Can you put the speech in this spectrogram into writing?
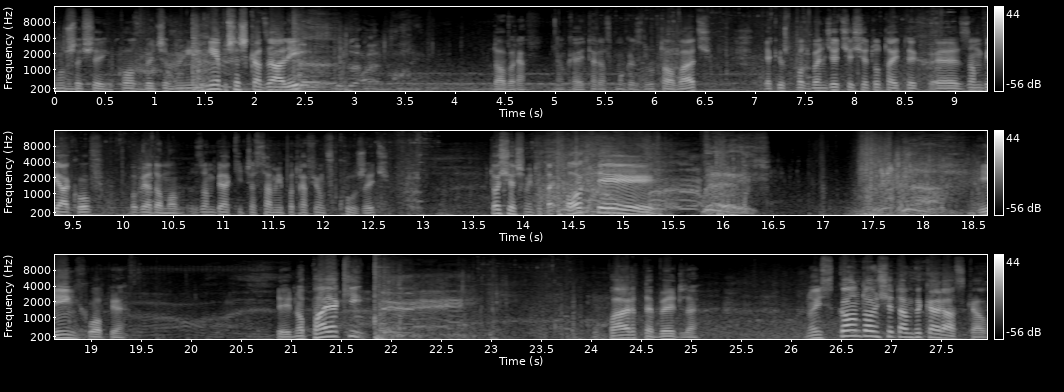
Muszę się ich pozbyć, żeby mi nie przeszkadzali. Dobra, okej, teraz mogę zlutować. Jak już pozbędziecie się tutaj tych e, zombiaków, bo wiadomo, zombiaki czasami potrafią wkurzyć. Ktoś jeszcze mi tutaj... Och ty! Gin, chłopie. Ty, no pa jaki... Uparte bydle. No i skąd on się tam wykaraskał?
